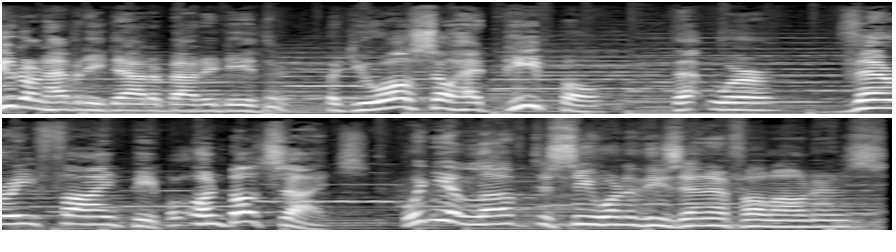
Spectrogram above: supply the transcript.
you don't have any doubt about it either. But you also had people that were very fine people on both sides. Wouldn't you love to see one of these NFL owners,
